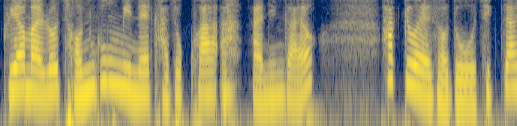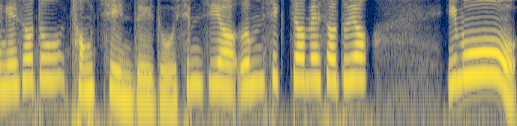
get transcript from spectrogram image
그야말로 전 국민의 가족화 아닌가요? 학교에서도, 직장에서도, 정치인들도, 심지어 음식점에서도요. 이모,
